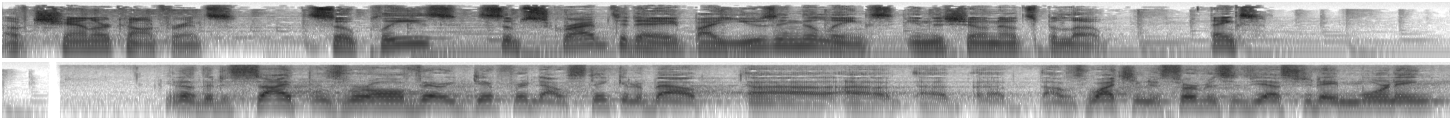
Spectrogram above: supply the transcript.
of Chandler Conference. So please subscribe today by using the links in the show notes below. Thanks. You know, the disciples were all very different. I was thinking about, uh, uh, uh, uh I was watching the services yesterday morning,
